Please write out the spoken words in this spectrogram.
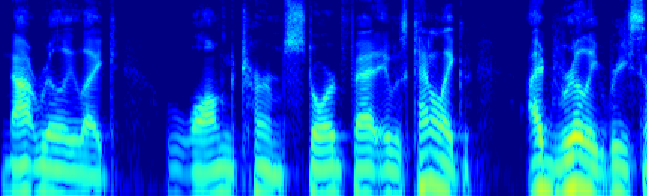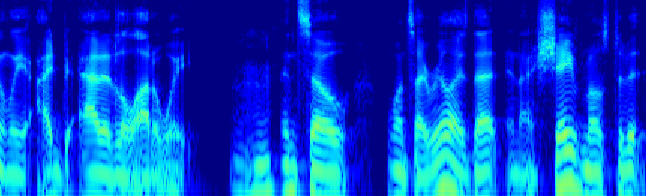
not really like long term stored fat. It was kind of like I'd really recently I'd added a lot of weight. Mhm. And so once I realized that and I shaved most of it,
